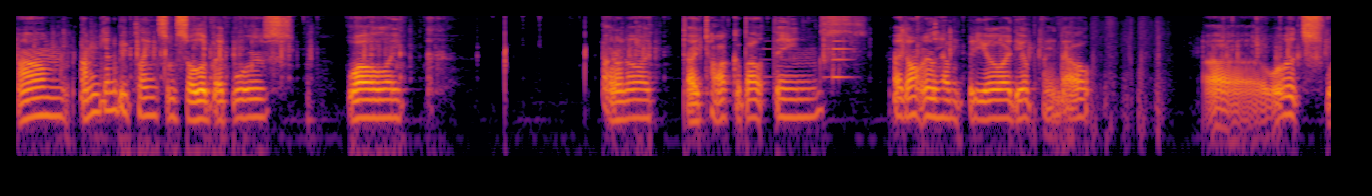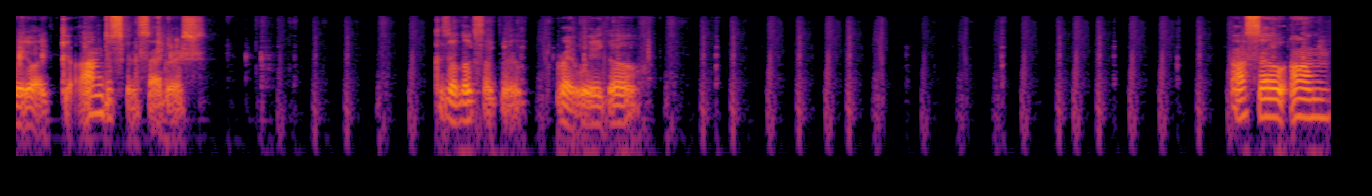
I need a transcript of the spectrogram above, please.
Um, I'm gonna be playing some solo bed wars while like I don't know, I I talk about things. I don't really have a video idea planned out. Uh, way do I go? I'm just gonna side rush. Cause it looks like the right way to go. Also, um,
